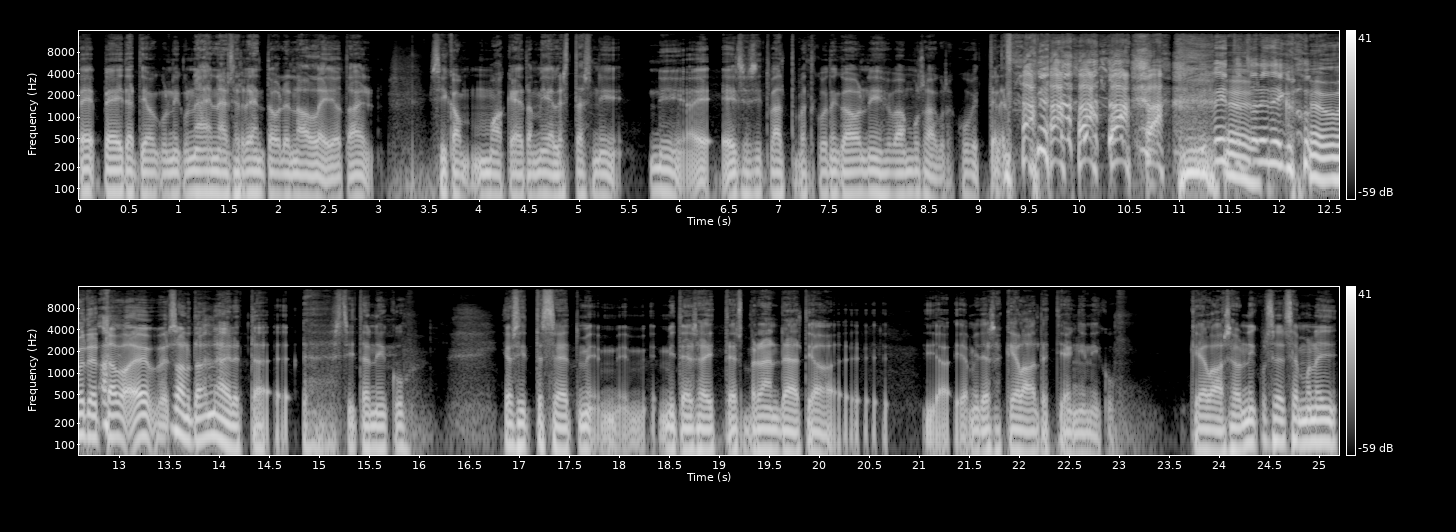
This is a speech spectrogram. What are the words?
pe, peität jonkun niinku näennäisen rentouden alle jotain sikamakeeta mielestäsi, niin, niin ei, ei se sitten välttämättä kuitenkaan ole niin hyvää musaa kuin sä kuvittelet. Vittu, se oli niinku... Mutta että, sanotaan näin, että sitä niinku, ja sitten se, että mi, mi, miten sä itseäsi brändäät ja, ja, ja miten sä kelaat, että jengi niinku kelaa. Se on niinku se semmoinen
